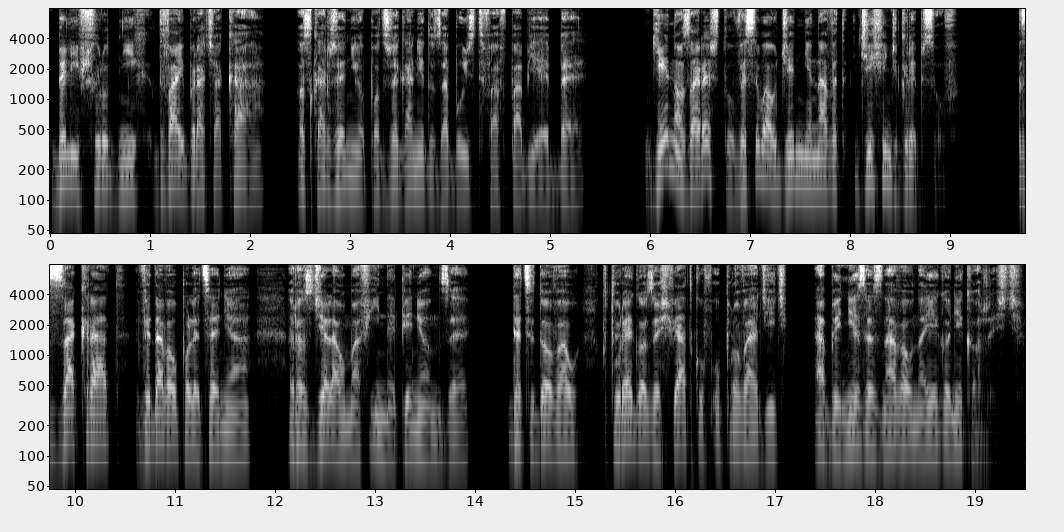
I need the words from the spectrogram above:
Byli wśród nich dwaj bracia K, oskarżeni o podżeganie do zabójstwa w pubie B. Gieno z aresztu wysyłał dziennie nawet dziesięć grypsów. Zakrat wydawał polecenia, rozdzielał mafijne pieniądze, decydował, którego ze świadków uprowadzić, aby nie zeznawał na jego niekorzyść.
